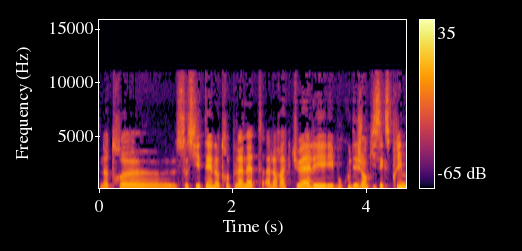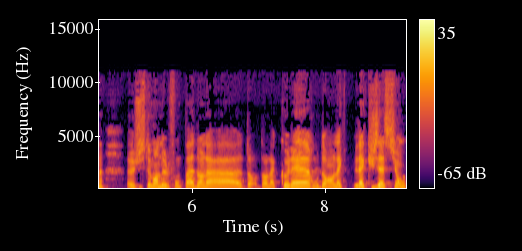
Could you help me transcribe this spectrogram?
notre euh, société, notre planète à l'heure actuelle, et, et, beaucoup des gens qui s'expriment euh, justement ne le font pas dans la dans, dans la colère ou dans l'accusation,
